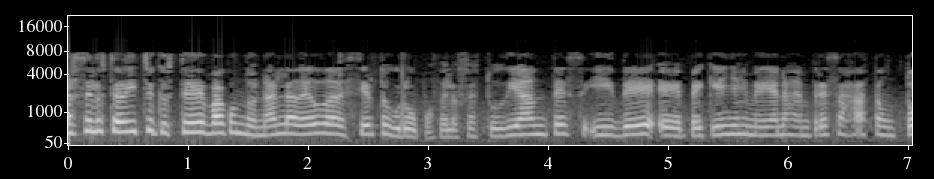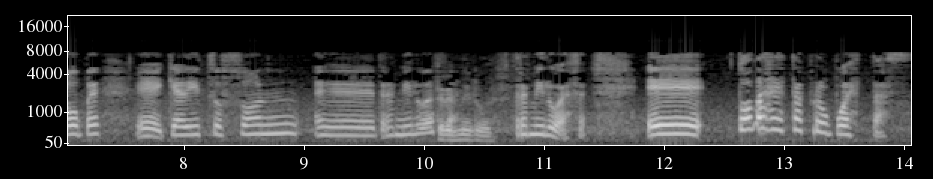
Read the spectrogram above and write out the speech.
Marcelo, usted ha dicho que usted va a condonar la deuda de ciertos grupos, de los estudiantes y de eh, pequeñas y medianas empresas hasta un tope eh, que ha dicho son eh, 3.000 UF. 3.000 UF. 3.000 UF. Eh, todas estas propuestas,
